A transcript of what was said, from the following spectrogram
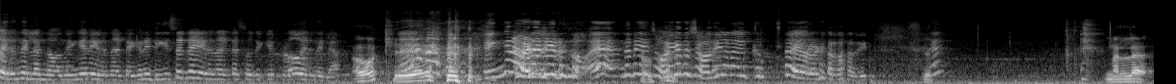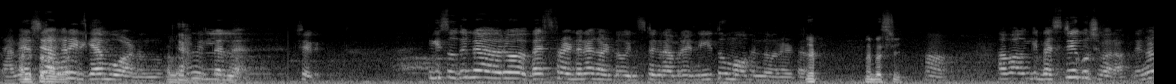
വരുന്നില്ലെന്ന് തോന്നുന്നു. ഇങ്ങനെ ഇരുന്നിട്ട് ഇങ്ങനെ ഡീസെന്റ് ആയി ഇരുന്നിട്ട് ശ്രുതിക്ക് ഫ്ലോ വരുന്നില്ല. എങ്ങനെ വേണേലും ഇരുന്നോ? എന്നിട്ട് ഈ ചോദിക്കുന്ന ചോദ്യങ്ങൾ കൃത്യമായി അവരോട് പറഞ്ഞാൽ മതി. നല്ല അങ്ങനെ ഇരിക്കാൻ പോവാണെന്നോ. ഇല്ലല്ലേ ശരി. ഈ സുധിന്റെ ഒരു ബെസ്റ്റ് ഫ്രണ്ടിനെ കണ്ടു ഇൻസ്റ്റാഗ്രാമിൽ നീതു മോഹൻ എന്ന് പറഞ്ഞിട്ട്. ബെസ്റ്റ് ആ അപ്പൊ എനിക്ക് ബെസ്റ്റിയെ കുറിച്ച് പറ നിങ്ങൾ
